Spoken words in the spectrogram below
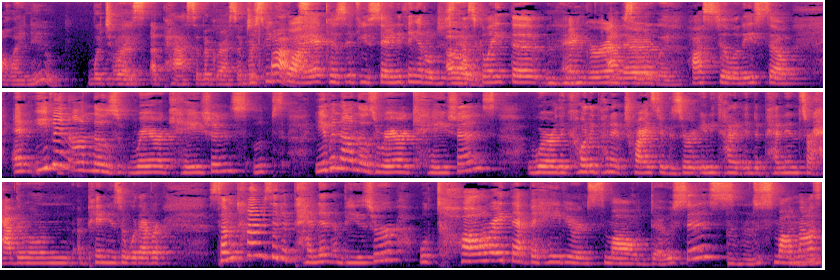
all I knew, which was a passive aggressive just be quiet because if you say anything, it'll just Oh. escalate the mm-hmm. anger and Absolutely. the hostility. So, and even on those rare occasions, oops, even on those rare occasions where the codependent tries to exert any kind of independence or have their own opinions or whatever, sometimes the dependent abuser will tolerate that behavior in small doses Mm-hmm. to small amounts.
